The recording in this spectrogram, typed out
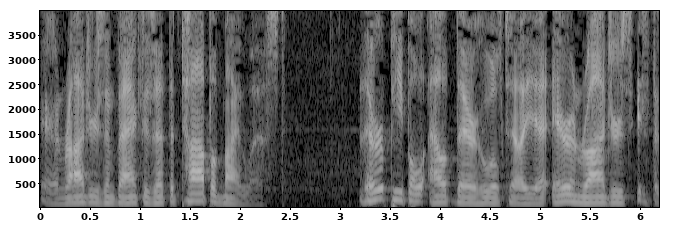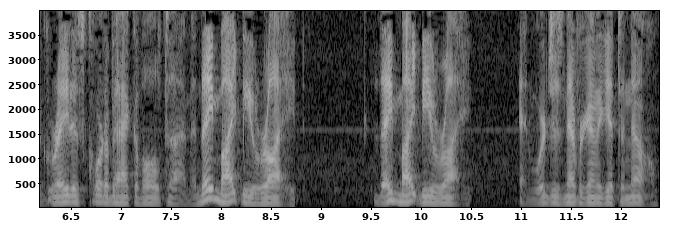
Aaron Rodgers, in fact, is at the top of my list. There are people out there who will tell you Aaron Rodgers is the greatest quarterback of all time, and they might be right. They might be right, and we're just never going to get to know.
